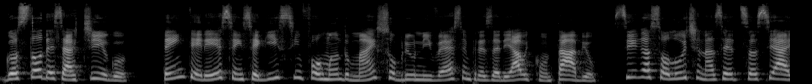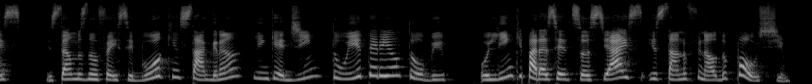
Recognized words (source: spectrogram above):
gostou desse artigo? Tem interesse em seguir se informando mais sobre o universo empresarial e contábil? Siga a Solute nas redes sociais. Estamos no Facebook, Instagram, LinkedIn, Twitter e YouTube. O link para as redes sociais está no final do post.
